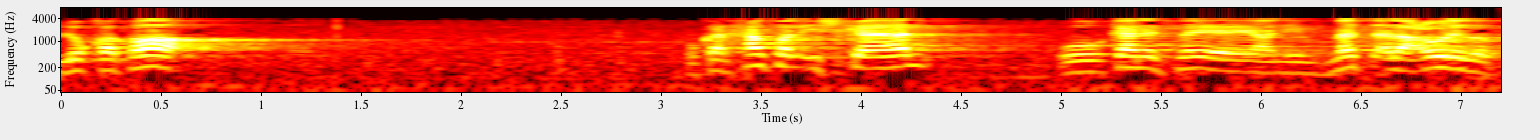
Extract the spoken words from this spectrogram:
لقطاء. وكان حصل إشكال وكانت يعني مسألة عرضت.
